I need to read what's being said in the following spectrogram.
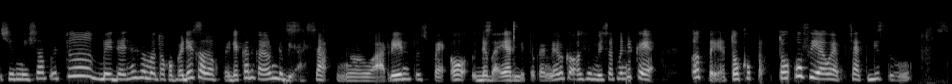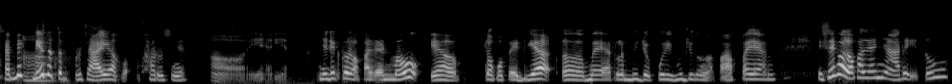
Shumi Shop itu bedanya sama Tokopedia, kalau Tokopedia kan kalian udah biasa ngeluarin terus PO udah bayar gitu kan. Tapi kalau Shumi Shop ini kayak apa ya toko toko via website gitu. Tapi oh. dia ah. tetap percaya kok harusnya. Oh iya iya. Jadi kalau kalian mau ya Tokopedia uh, bayar lebih dua puluh ribu juga nggak apa-apa yang. Isinya kalau kalian nyari itu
